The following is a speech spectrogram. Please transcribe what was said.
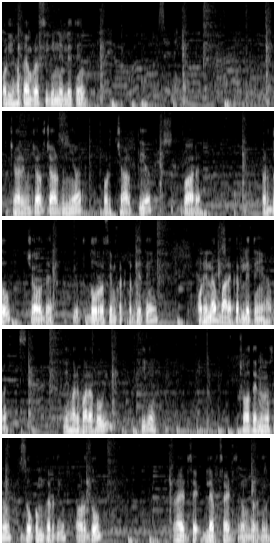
और यहाँ पे हम रस्सी गिनने लेते हैं। चार चार चार दुनिया और चार तिया बारह और दो, चौदह। ये तो दो रस्से हम कट कर देते हैं और है ना, बारह कर लेते हैं यहाँ पे। ये हमारे बारह होगी, ठीक है? चौदह में से दो कम कर दी और दो राइट साइड लेफ़्ट साइड से कम कर दी।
